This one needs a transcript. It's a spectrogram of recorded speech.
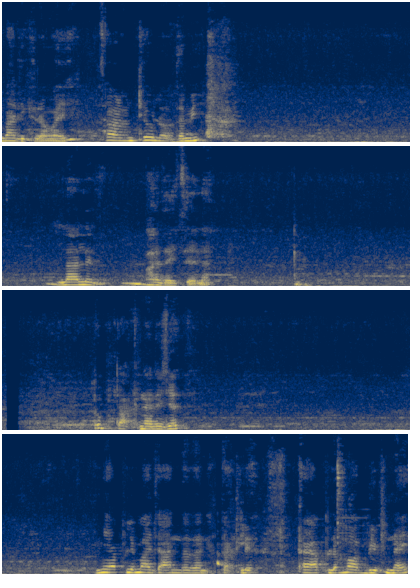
बारीक रवा आहे. चाळून ठेवला होता मी. लाल भाजायचं याला. तूप टाकणार याच्यात. मी आपले माझ्या अंदाजाने टाकले. काय आपलं माप बीप नाही.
